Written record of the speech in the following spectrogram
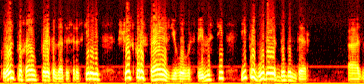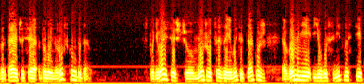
Король прохав переказати Сараскірові, що скористає з його гостинності і прибуде до Бендер, а звертаючися до Войнаровського, додав. Сподіваюся, що можу це заявити також в імені його світлості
